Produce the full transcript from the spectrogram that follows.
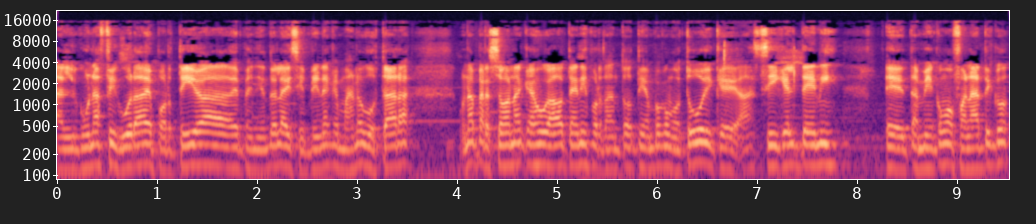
alguna figura deportiva, dependiendo de la disciplina que más nos gustara. Una persona que ha jugado tenis por tanto tiempo como tú y que ah, sigue el tenis eh, también como fanático.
